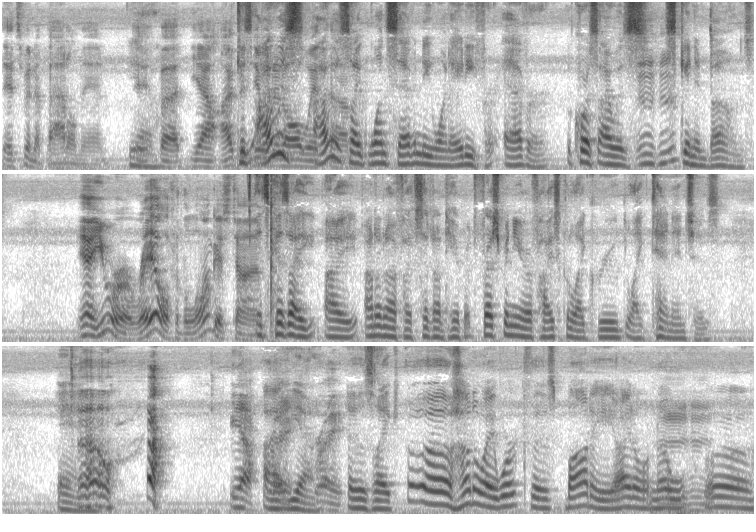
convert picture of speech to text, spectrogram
it's been a battle, man. Yeah. but yeah, I've been Because I it was all with. I was um, like 170, 180 forever. Of course, I was Mhm. skin and bones. Yeah, you were a rail for the longest time. It's because I, I I don't know if I've said on here, but freshman year of high school, I grew like 10 inches. And Oh, yeah, I, right, yeah, right. it was like, oh, how do I work this body? I don't know. Mhm. Uh,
